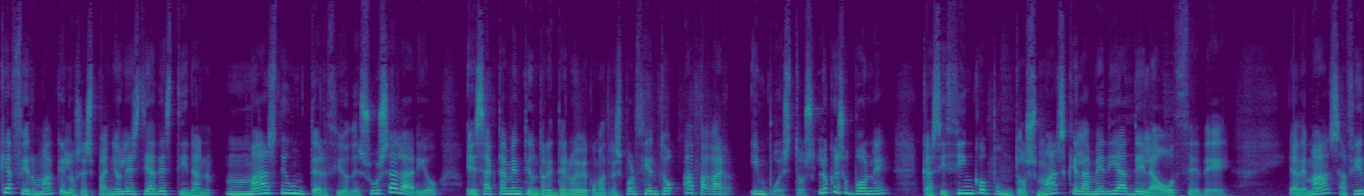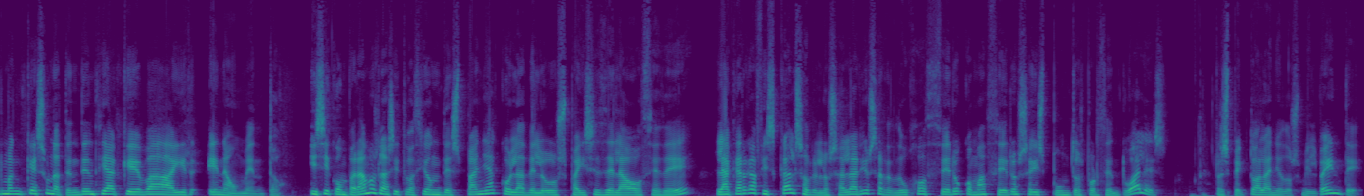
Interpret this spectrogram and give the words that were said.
que afirma que los españoles ya destinan más de un tercio de su salario, exactamente un 39,3%, a pagar impuestos, lo que supone casi cinco puntos más que la media de la OCDE. Y además afirman que es una tendencia que va a ir en aumento. Y si comparamos la situación de España con la de los países de la OCDE, la carga fiscal sobre los salarios se redujo 0,06 puntos porcentuales respecto al año 2020.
